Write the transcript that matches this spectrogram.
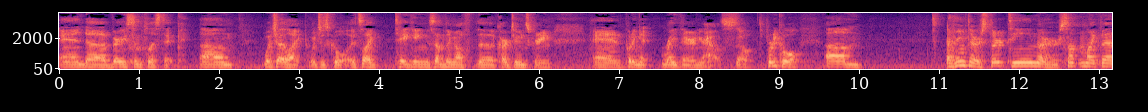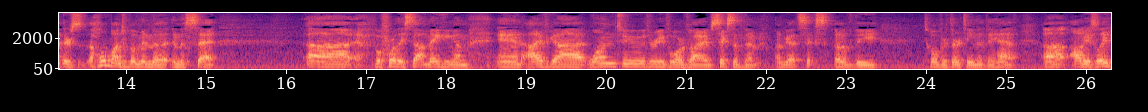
and uh, very simplistic, um, which I like, which is cool. It's like taking something off the cartoon screen and putting it right there in your house. So it's pretty cool. Um, I think there's 13 or something like that. There's a whole bunch of them in the in the set uh, before they stop making them, and I've got one, two, three, four, five, six of them. I've got six of the 12 or 13 that they have. Uh, obviously,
